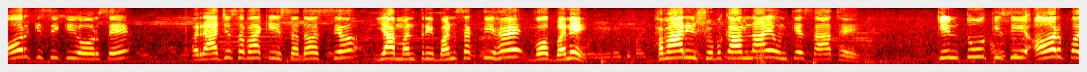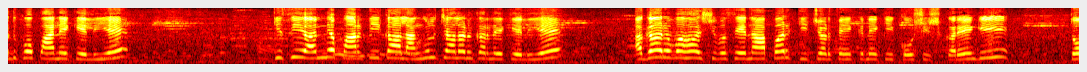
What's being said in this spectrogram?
और किसी की ओर से राज्यसभा की सदस्य या मंत्री बन सकती है, वो बने। हमारी शुभकामनाएँ उनके साथ है। किंतु किसी और पद को पाने के लिए, किसी अन्य पार्टी का लांगुल चालन करने के लिए, अगर वह शिवसेना पर कीचड़ फेंकने की कोशिश करेंगी तो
